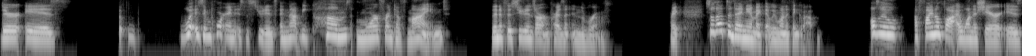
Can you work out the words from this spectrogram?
there is what is important is the students, and that becomes more front of mind than if the students aren't present in the room. Right. So that's a dynamic that we want to think about. Also, a final thought I want to share is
